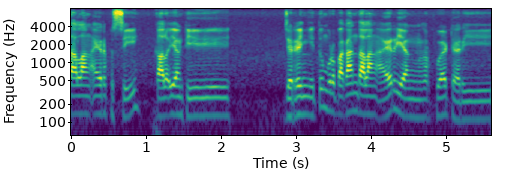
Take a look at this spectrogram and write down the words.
talang air besi. Kalau yang di jering itu merupakan talang air yang terbuat dari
